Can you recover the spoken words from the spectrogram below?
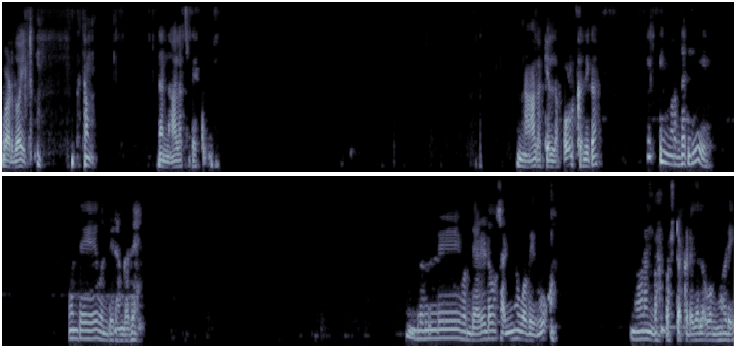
ಹೊಡೆದು ಆಯ್ತು ಖತಮ್ ನಾನು ನಾಲ್ಕು ಬೇಕು. ನಾಲ್ಕೆಲ್ಲ ಹೊಡ್ಕದೀಗ ಈ ಮರದಲ್ಲಿ ಒಂದೇ ಒಂದಿರಂಗದೆ ಇದರಲ್ಲಿ ಒಂದೆರಡು ಸಣ್ಣ ಒವಿವು ನೋಡಂಗ ಕಷ್ಟ ಕಡೆಗೆಲ್ಲ ಹೋಗಿ ನೋಡಿ.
